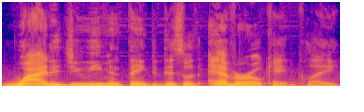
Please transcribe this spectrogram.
Why did you even think that this was ever okay to play?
